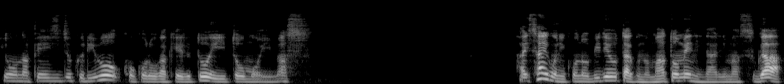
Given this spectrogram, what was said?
ようなページ作りを心がけるといいと思います。はい、最後にこのビデオタグのまとめになりますが、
